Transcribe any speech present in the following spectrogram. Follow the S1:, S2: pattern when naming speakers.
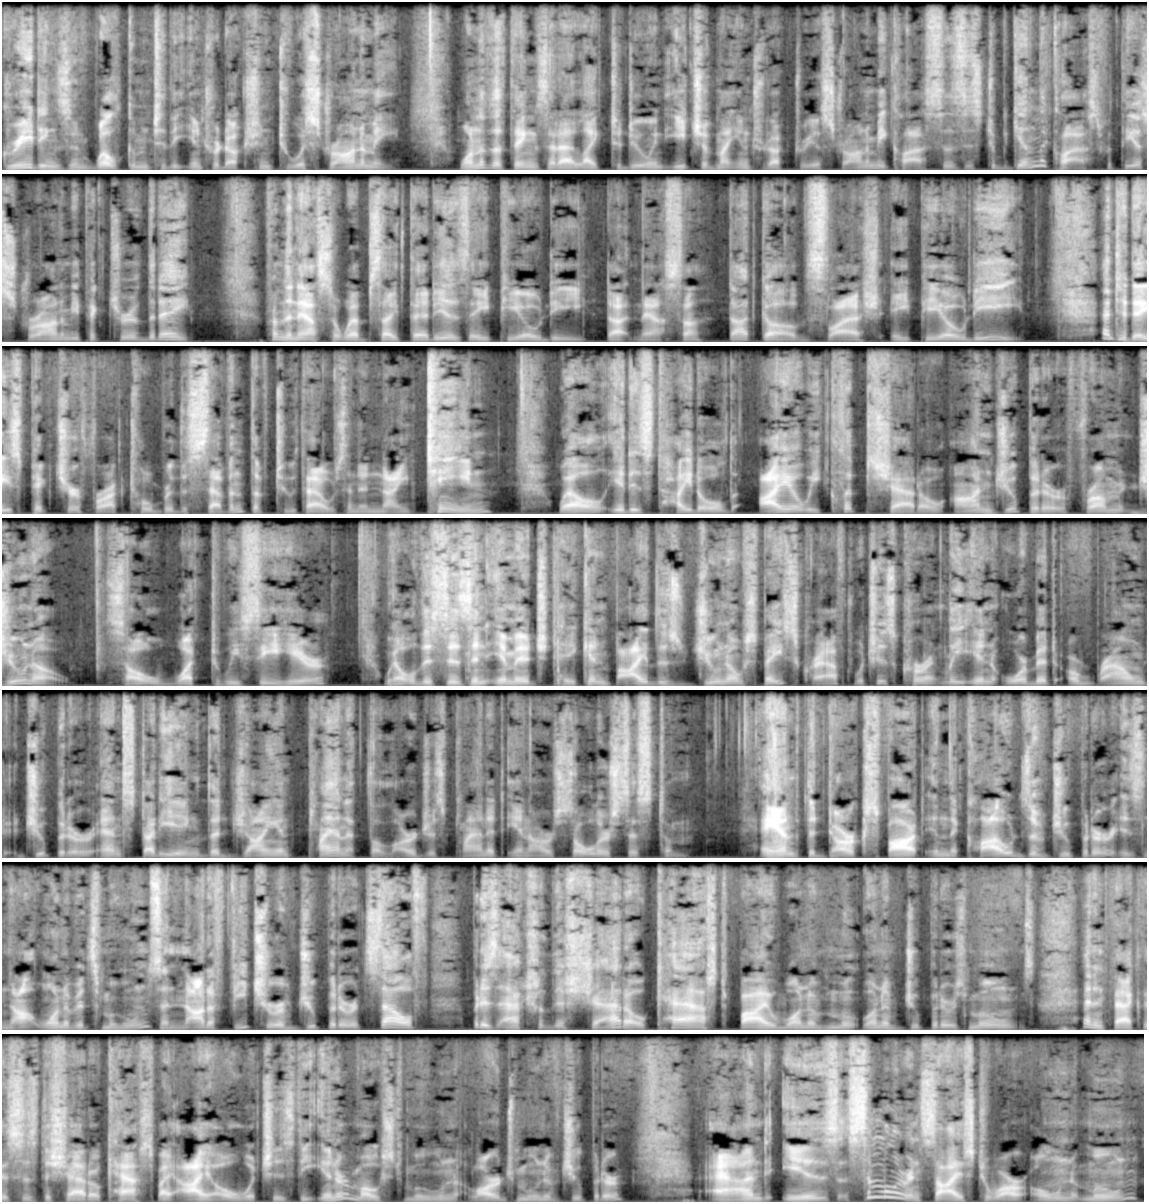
S1: Greetings and welcome to the introduction to astronomy. One of the things that I like to do in each of my introductory astronomy classes is to begin the class with the astronomy picture of the day from the NASA website that is apod.nasa.gov apod. And today's picture for October the 7th of 2019. Well, it is titled Io eclipse shadow on Jupiter from Juno. So what do we see here? Well, this is an image taken by this Juno spacecraft, which is currently in orbit around Jupiter and studying the giant planet, the largest planet in our solar system. And the dark spot in the clouds of Jupiter is not one of its moons and not a feature of Jupiter itself, but is actually the shadow cast by one of one of Jupiter's moons. And in fact, this is the shadow cast by Io, which is the innermost moon, large moon of Jupiter, and is similar in size to our own moon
